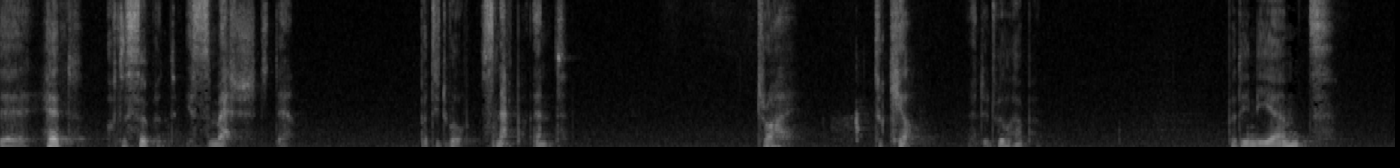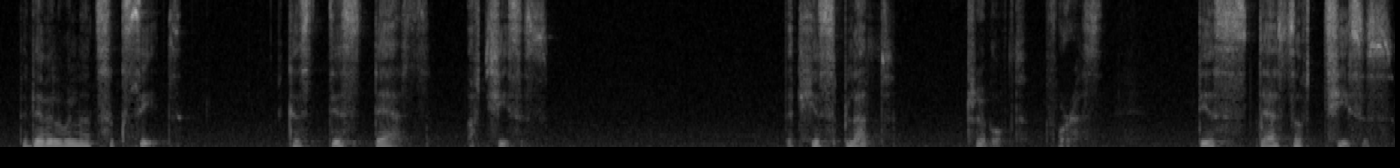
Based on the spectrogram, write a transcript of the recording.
the head of the serpent is smashed down. But it will snap and try to kill, and it will happen. But in the end, the devil will not succeed because this death of Jesus, that his blood tripled for us. This death of Jesus,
